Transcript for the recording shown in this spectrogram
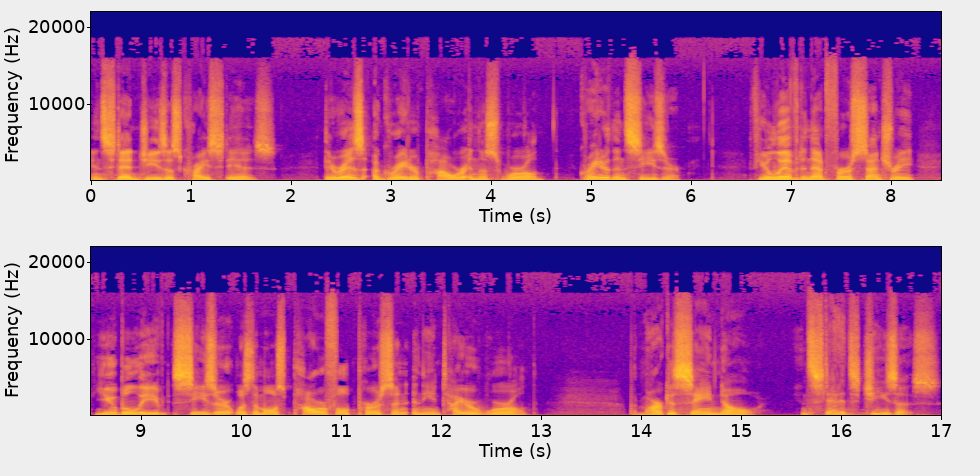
Instead, Jesus Christ is. There is a greater power in this world, greater than Caesar. If you lived in that first century, you believed Caesar was the most powerful person in the entire world. But Mark is saying no. Instead, it's Jesus.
